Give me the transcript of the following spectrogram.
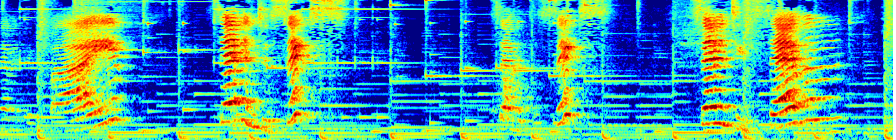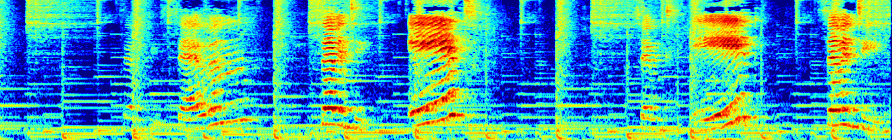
75, 76, 76, 77, 77, 78, 78, 79,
